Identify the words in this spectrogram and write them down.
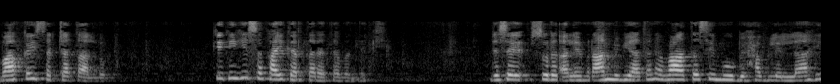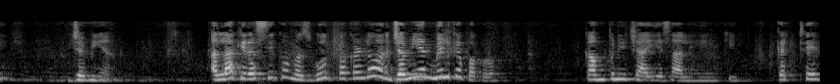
واقعی سچا تعلق۔ کیونکہ یہ صفائی کرتا رہتا ہے بندے کی۔ جیسے سورت عال عمران میں بھی آتا نا وا تسم بحب اللہ جمیان اللہ کی رسی کو مضبوط پکڑ لو اور جمین مل کے پکڑو۔ کمپنی چاہیے صالحین کی۔ اکٹھے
